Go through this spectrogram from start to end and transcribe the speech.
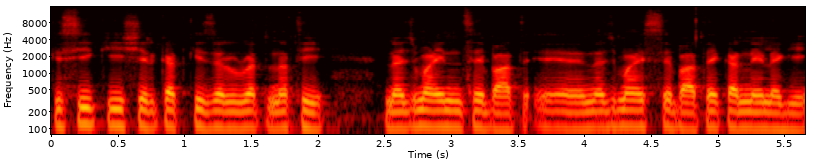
کسی کی شرکت کی ضرورت نہ تھی۔ نجمہ ان سے بات نجمہ اس سے باتیں کرنے لگی۔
